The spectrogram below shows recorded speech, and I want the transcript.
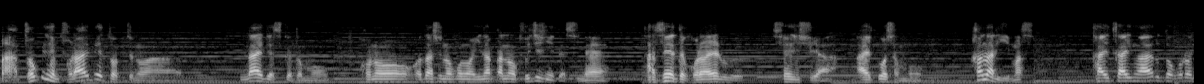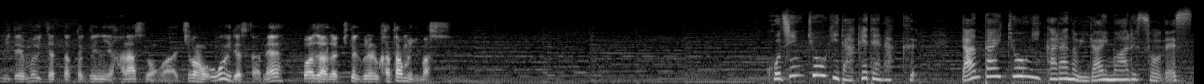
まあ特にプライベートっていうのはないですけども、この私のこの田舎の富士にですね、訪ねてこられる選手や愛好者もかなりいます。大会があるところに出向いてった時に話すのが一番多いですからね。わざわざ来てくれる方もいます。個人競技だけでなく、団体競技からの依頼もあるそうです。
